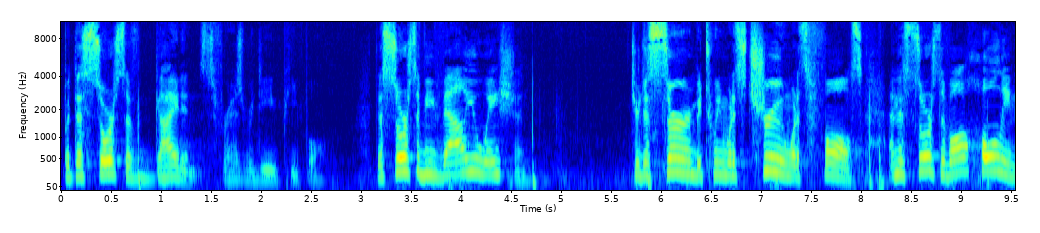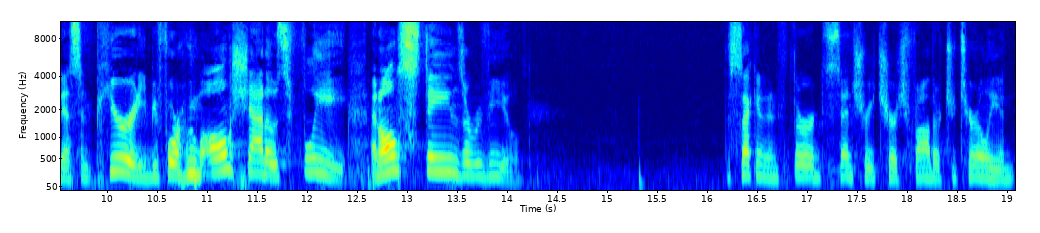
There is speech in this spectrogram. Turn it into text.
but the source of guidance for his redeemed people, the source of evaluation to discern between what is true and what is false, and the source of all holiness and purity before whom all shadows flee and all stains are revealed. The second and third century church father Tertullian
